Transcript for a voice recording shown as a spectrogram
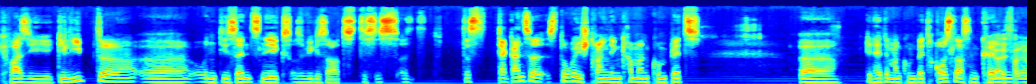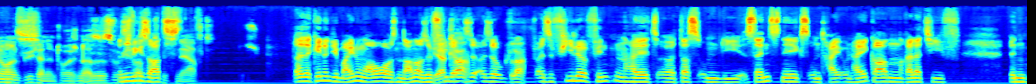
quasi Geliebte äh, und die Sand Snakes. Also wie gesagt, das ist äh, das der ganze Storystrang, den kann man komplett äh, den hätte man komplett rauslassen können. Ja, ich fand ihn auch in Büchern enttäuschend. Also, es ist wirklich also wie gesagt, was, nervt. Also da gehen die Meinungen auch auseinander. Also ja, viele, klar, also, also, klar. also viele finden halt äh, das um die Sand Snakes und High und Highgarden relativ in,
